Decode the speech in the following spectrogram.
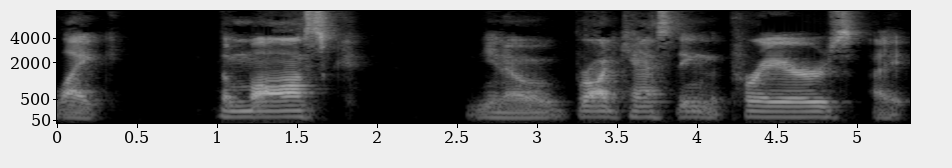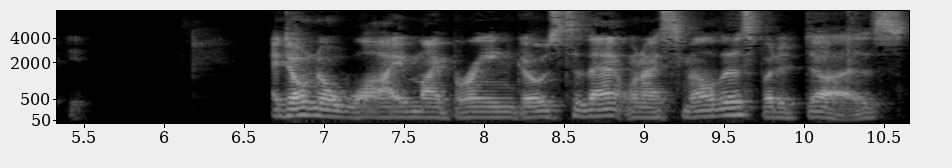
like the mosque you know, broadcasting the prayers. I I don't know why my brain goes to that when I smell this, but it does.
